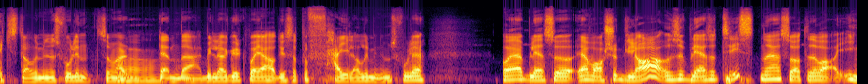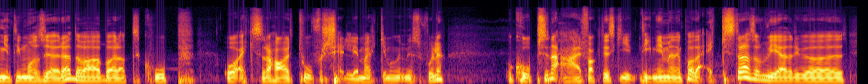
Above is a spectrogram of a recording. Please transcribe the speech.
ekstra aluminiumsfolien, som er Ja. den det er bilde av agurk på. Jeg hadde jo sett på feil aluminiumsfolie. Og jeg, så, jeg var så glad, og så ble jeg så trist når jeg så at det var ingenting med oss å gjøre. Det var bare at Coop og Extra har to forskjellige merker med aluminiumsfolie. Og Coop sine er faktisk ting de gir mening på. Det er ekstra som vi har og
